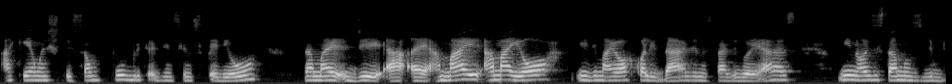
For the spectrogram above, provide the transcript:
aqui é uma instituição pública de ensino superior, da, de, a, é, a, a maior e de maior qualidade no estado de Goiás, e nós estamos de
